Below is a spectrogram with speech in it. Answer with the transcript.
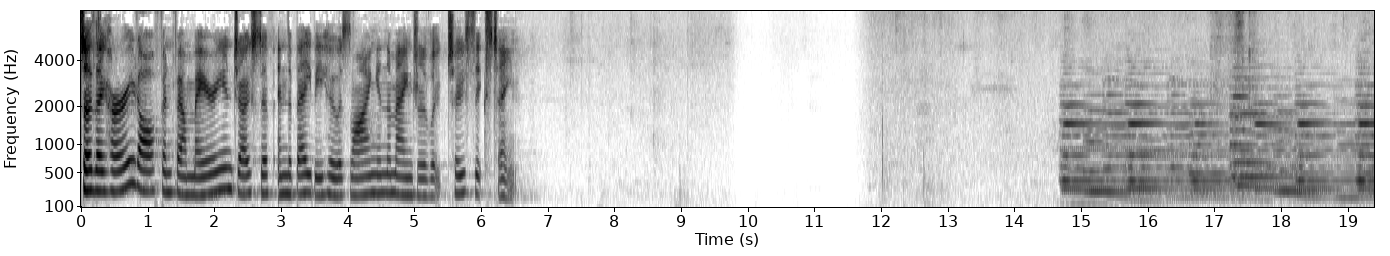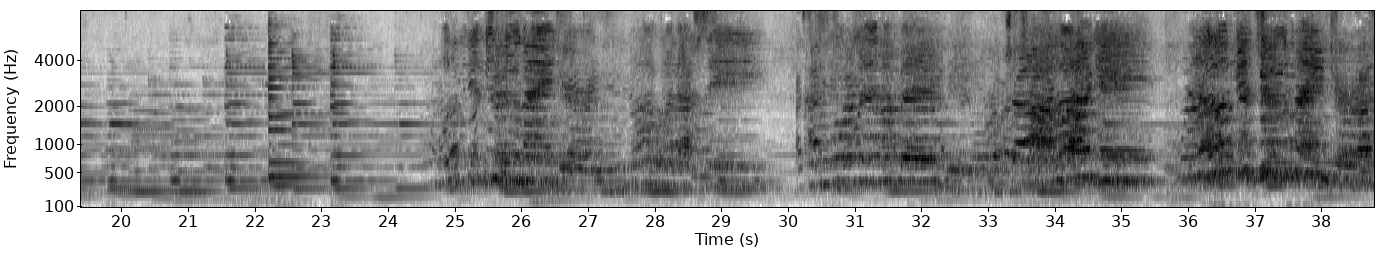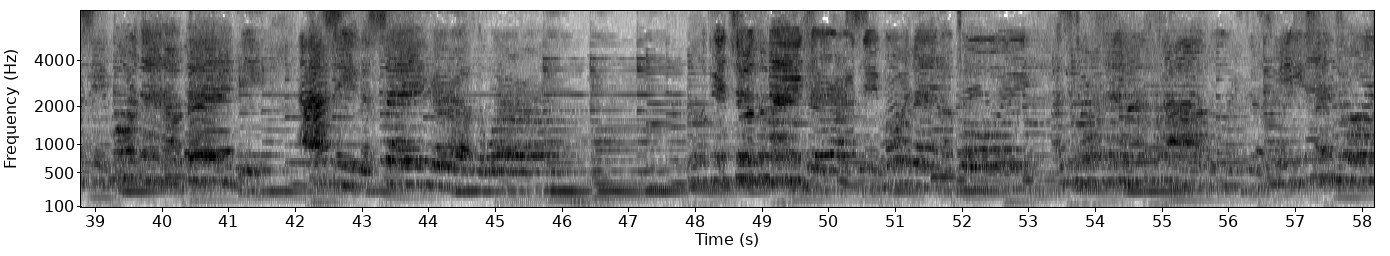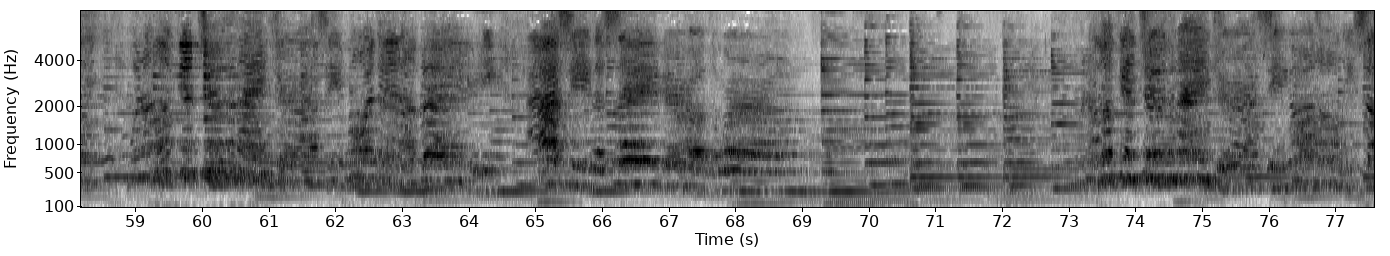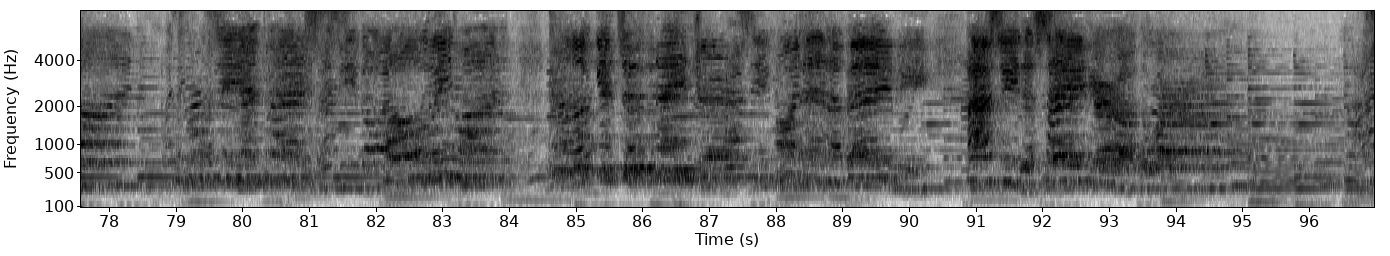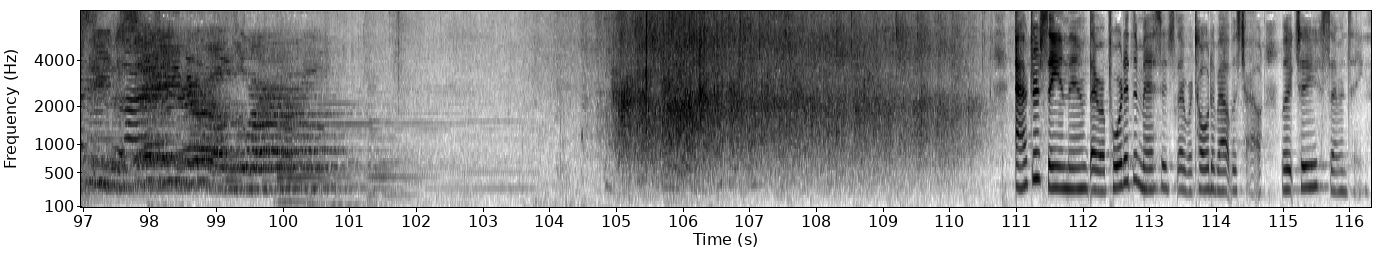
So they hurried off and found Mary and Joseph and the baby who was lying in the manger, Luke 2:16. After seeing them, they reported the message they were told about this child. Luke 2 17.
